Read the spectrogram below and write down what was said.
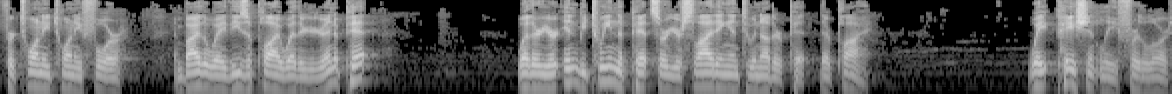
for 2024. And by the way, these apply whether you're in a pit, whether you're in between the pits, or you're sliding into another pit. They apply. Wait patiently for the Lord.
